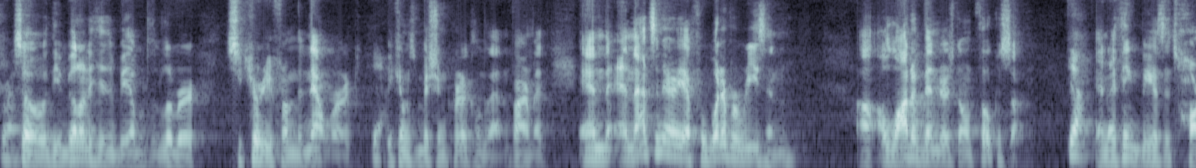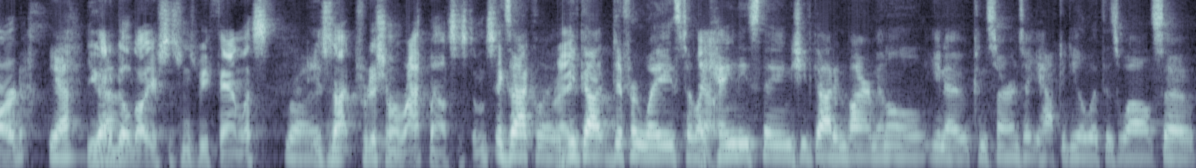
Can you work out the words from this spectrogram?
Right. So the ability to be able to deliver security from the network Yeah. becomes mission critical to that environment. And, and that's an area, for whatever reason, uh, a lot of vendors don't focus on. Yeah. And I think because it's hard, Yeah. you got to yeah. build all your systems to be fanless. Right. It's not traditional rack mount systems. Exactly. Right? You've got different ways to like Yeah. hang these things. You've got environmental, you know, concerns that you have to deal with as well. So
